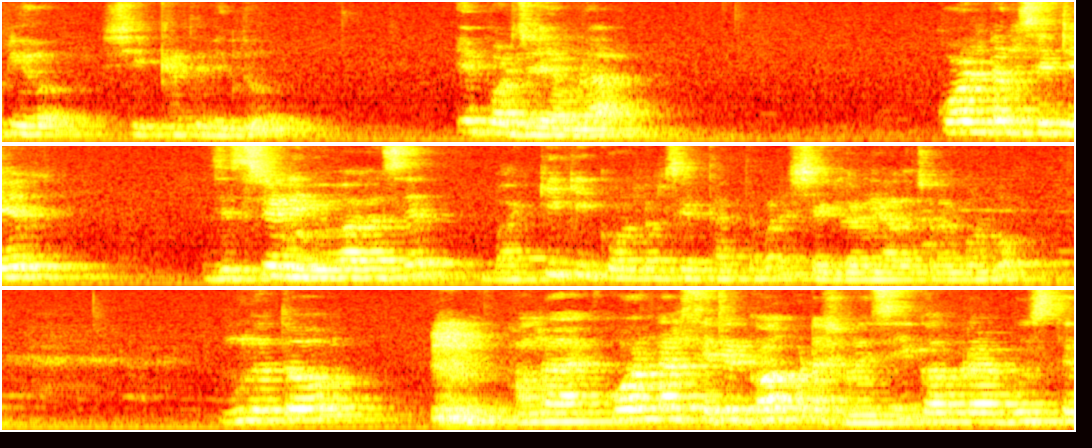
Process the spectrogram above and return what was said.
সুপ্রিয় শিক্ষার্থীবৃন্দু, এ পর্যায়ে আমরা কোয়ান্টাম সেটের যে শ্রেণি বিভাগ আছে বা কি কি কোয়ান্টাম সেট থাকতে পারে সেগুলো নিয়ে আলোচনা করব। মূলত আমরা কোয়ান্টাম সেটের গল্পটা শুনেছি। গল্পটা বুঝতে,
